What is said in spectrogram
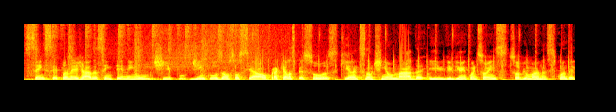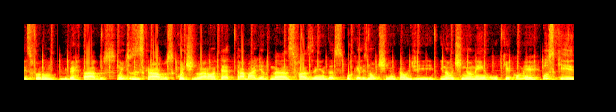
Sem ser planejada, sem ter nenhum tipo de inclusão social para aquelas pessoas que antes não tinham nada e viviam em condições sobre-humanas. Quando eles foram libertados, muitos escravos continuaram até trabalhando nas fazendas porque eles não tinham para onde ir e não tinham nem o que comer. Os que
